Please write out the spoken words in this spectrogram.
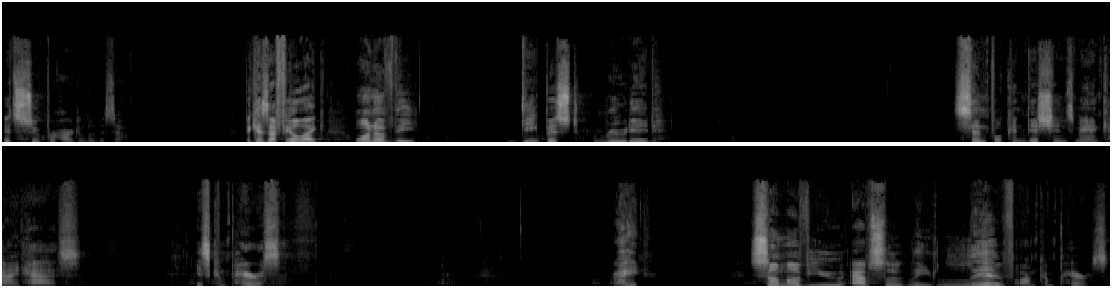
It's super hard to live this out. Because I feel like one of the deepest rooted sinful conditions mankind has is comparison. Right? Some of you absolutely live on comparison.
